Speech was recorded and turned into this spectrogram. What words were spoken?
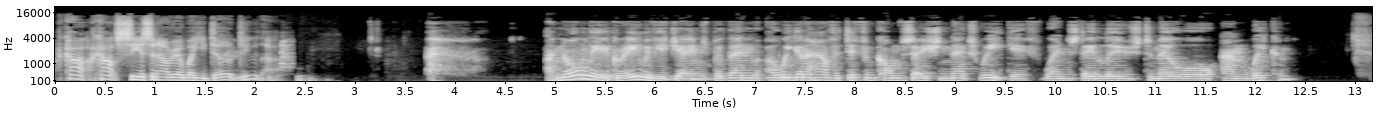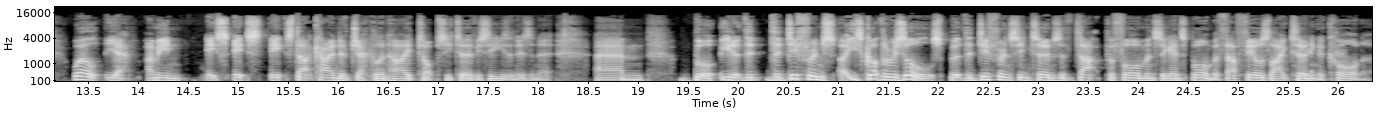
i can't i can't see a scenario where you don't do that I normally agree with you, James, but then are we going to have a different conversation next week if Wednesday lose to Millwall and Wycombe? Well, yeah. I mean, it's it's it's that kind of Jekyll and Hyde topsy turvy season, isn't it? Um, but you know, the the difference. Uh, he's got the results, but the difference in terms of that performance against Bournemouth, that feels like turning a corner.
